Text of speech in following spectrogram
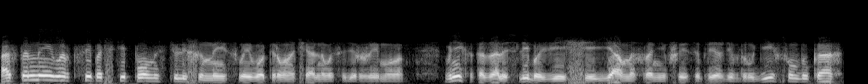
Остальные ларцы почти полностью лишены своего первоначального содержимого. В них оказались либо вещи, явно хранившиеся прежде в других сундуках,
